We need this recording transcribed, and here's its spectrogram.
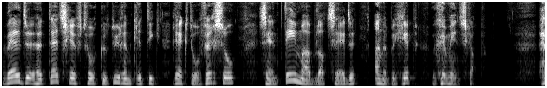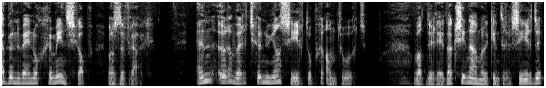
wijde het tijdschrift voor cultuur en kritiek Recto Verso zijn themabladzijde aan het begrip gemeenschap. Hebben wij nog gemeenschap? was de vraag. En er werd genuanceerd op geantwoord. Wat de redactie namelijk interesseerde,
